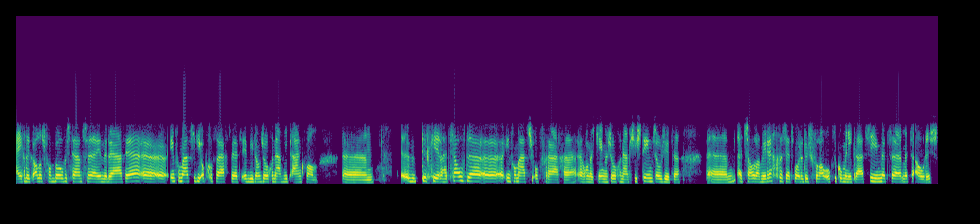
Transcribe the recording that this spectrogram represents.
Eigenlijk alles van bovenstaanse inderdaad. Hè, uh, informatie die opgevraagd werd en die dan zogenaamd niet aankwam. Uh, tegen keren hetzelfde uh, informatie opvragen, omdat je in een zogenaamd systeem zou zitten. Ehm, het zal dan weer rechtgezet worden, dus vooral ook de communicatie met, met de ouders.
